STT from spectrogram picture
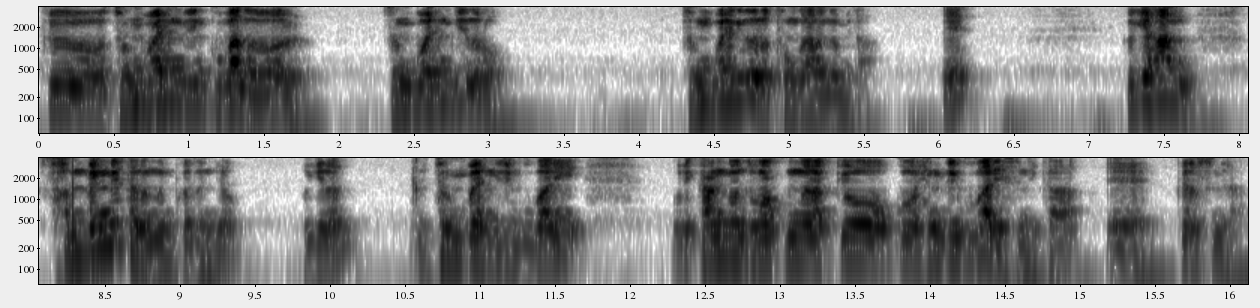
그 정부 행진 구간을 정부 행진으로 정부 행진으로 통과하는 겁니다. 예? 그게 한 300m는 넘거든요. 거기는 정부 행진 구간이 우리 강건중학군관학교 그 행진 구간이 있으니까 예 그렇습니다.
